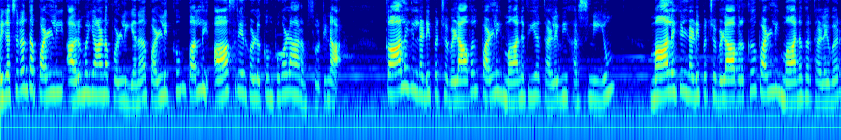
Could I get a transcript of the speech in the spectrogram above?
மிகச்சிறந்த பள்ளி அருமையான பள்ளி என பள்ளிக்கும் பள்ளி ஆசிரியர்களுக்கும் புகழாரம் சூட்டினார். காலையில் நடைபெற்ற விழாவில் பள்ளி மாணவியர் தலைவி ஹர்ஷினியும் மாலையில் நடைபெற்ற விழாவிற்கு பள்ளி மாணவர் தலைவர்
